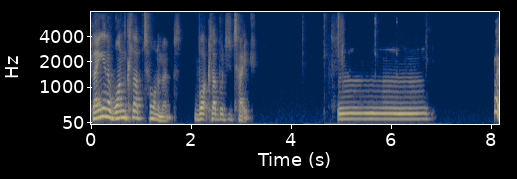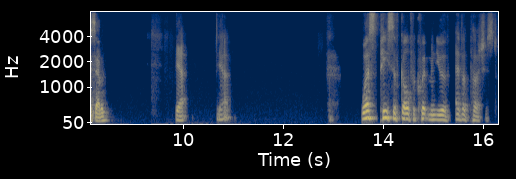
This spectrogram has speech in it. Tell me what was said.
Playing in a one club tournament, what club would you take? Mm, probably seven. Yeah. Yeah. Worst piece of golf equipment you have ever purchased?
